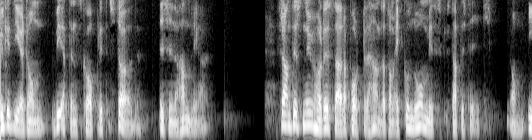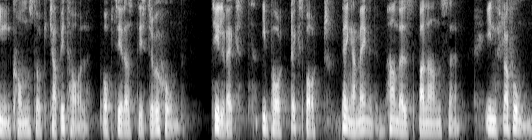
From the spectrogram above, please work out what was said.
vilket ger dem vetenskapligt stöd i sina handlingar. Fram tills nu har dessa rapporter handlat om ekonomisk statistik, om inkomst och kapital och deras distribution, tillväxt, import, export, pengamängd, handelsbalanser, inflation,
